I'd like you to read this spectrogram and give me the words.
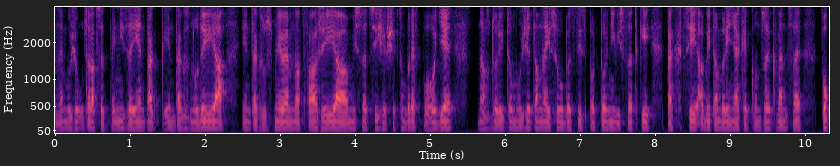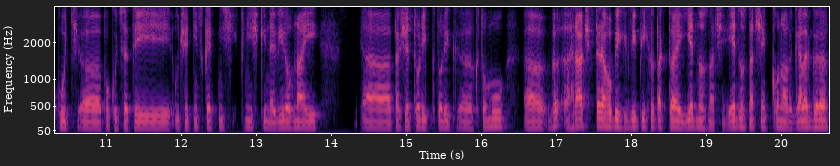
nemůžou utracet peníze jen tak, jen tak z nudy a jen tak s úsměvem na tváři a myslet si, že všechno bude v pohodě. Navzdory tomu, že tam nejsou vůbec ty sportovní výsledky, tak chci, aby tam byly nějaké konsekvence, pokud, pokud se ty účetnické knížky nevyrovnají, takže tolik, tolik uh, k tomu. Uh, hráč, kterého bych vypíchl, tak to je jednoznačně. Jednoznačně Conor Gallagher,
